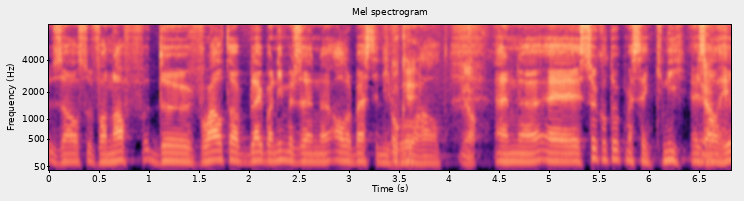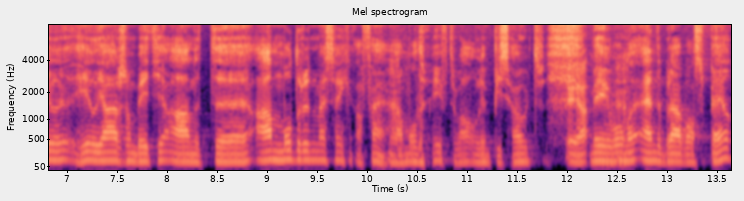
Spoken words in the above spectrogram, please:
zelfs vanaf de Vuelta, blijkbaar niet meer zijn eh, allerbeste niveau haalt. ja. En eh, hij sukkelt ook met zijn knie. Hij is Ja. al heel, heel jaar zo'n beetje aan het eh, aanmodderen met zijn... Enfin, aanmodderen heeft er wel Olympisch hout Ja, mee gewonnen en de Brabants Pijl.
